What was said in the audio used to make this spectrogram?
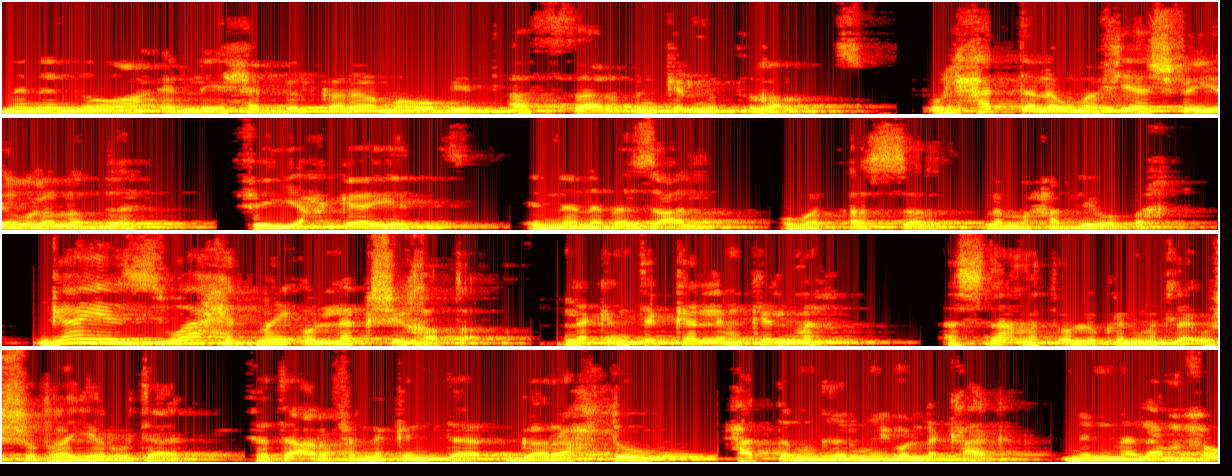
من النوع اللي يحب الكرامة وبيتأثر من كلمة غلط. قول حتى لو ما فيهاش فيا الغلط ده في حكاية إن أنا بزعل وبتأثر لما حد يوبخني. جايز واحد ما يقولكش خطأ لكن تتكلم كلمة أثناء ما تقول له كلمة تلاقي وشه اتغير وتعب. فتعرف إنك أنت جرحته حتى من غير ما يقول لك حاجة. من ملامحه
